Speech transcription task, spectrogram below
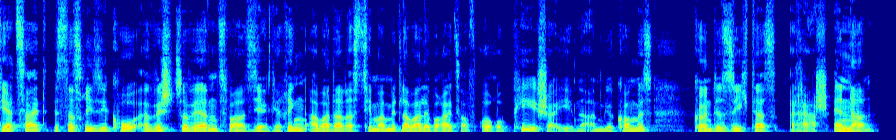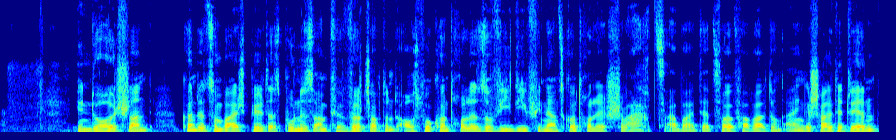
Derzeit ist das Risiko, erwischt zu werden, zwar sehr gering, aber da das Thema mittlerweile bereits auf europäischer Ebene angekommen ist, könnte sich das rasch ändern. In Deutschland könnte zum Beispiel das Bundesamt für Wirtschaft und Ausfuhrkontrolle sowie die Finanzkontrolle Schwarzarbeit der Zollverwaltung eingeschaltet werden.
